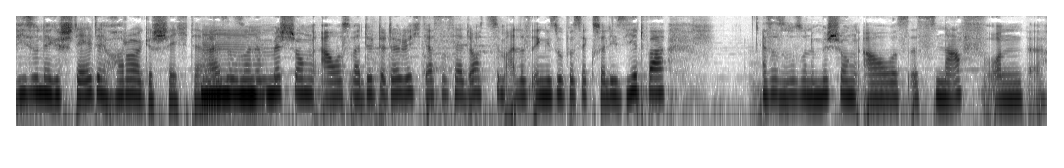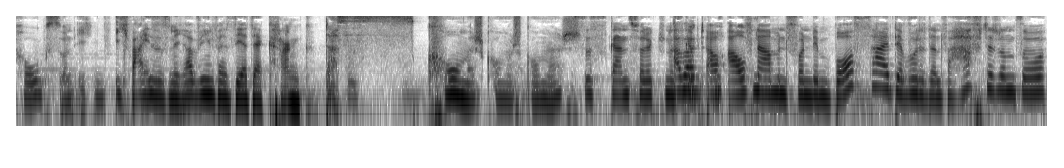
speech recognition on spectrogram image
wie so eine gestellte Horrorgeschichte. Also so eine Mischung aus, weil dadurch, dass es ja trotzdem alles irgendwie super sexualisiert war, also so, so eine Mischung aus Snuff und äh, Hoax und ich, ich weiß es nicht, auf jeden Fall sehr, sehr krank. das ist komisch, komisch, komisch. Das ist ganz verrückt und es Aber- gibt auch Aufnahmen von dem Boss halt, der wurde dann verhaftet und so.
